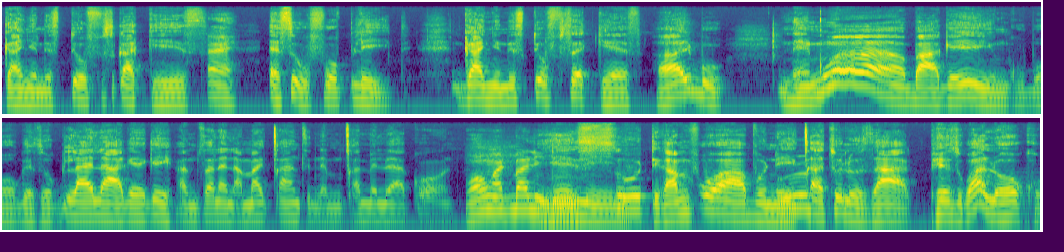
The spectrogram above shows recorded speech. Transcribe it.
kanye nesitofu sikagesi Eh. esiwu4 plate kanye nesitofu segas. Hayibo nenqwaba ke ingubo ke zokulala ke ke ihambisana namacansi nemicamelo yakhona. Wawungathi balinde mina. isudi kamfowabo nezicathulo zakhe. Phezulu kwalokho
